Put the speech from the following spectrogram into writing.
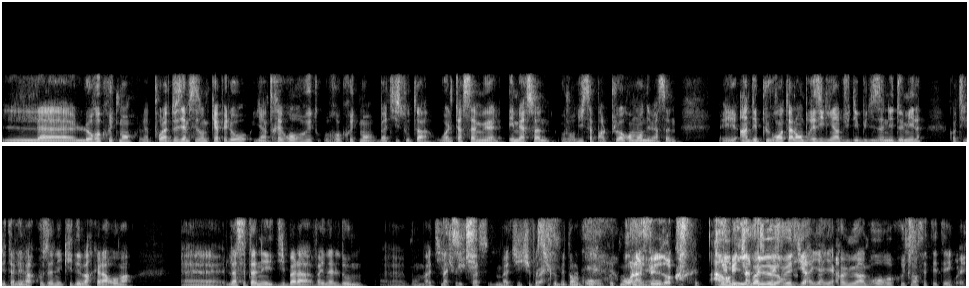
La, le recrutement, pour la deuxième saison de Capello, il y a un très gros recrutement. Batistuta, Walter Samuel, Emerson. Aujourd'hui, ça parle plus à grand monde d'Emerson. Et un des plus grands talents brésiliens du début des années 2000, quand il est à Leverkusen et qui débarque à la Roma. Euh, là, cette année, Dybala, Wijnaldum, euh, bon, Matic, Matic. je sais pas, Matic, je sais pas ouais. si je le mets dans le gros recrutement. On l'inclut dedans. Ah, mais, mais tu vois ce que je veux dire, il y, a, il y, a quand même eu un gros recrutement cet été. Oui.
